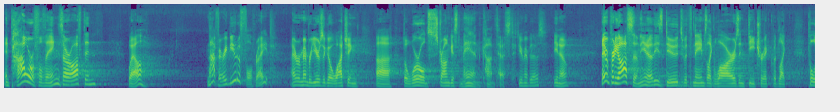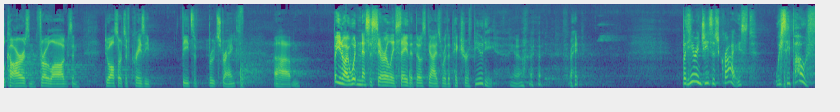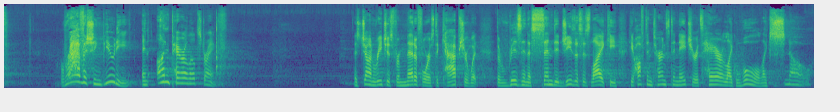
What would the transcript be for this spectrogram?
And powerful things are often, well, not very beautiful, right? I remember years ago watching uh, the world's strongest man contest. Do you remember those? You know, they were pretty awesome. You know, these dudes with names like Lars and Dietrich would like pull cars and throw logs and do all sorts of crazy feats of brute strength. Um, but you know, I wouldn't necessarily say that those guys were the picture of beauty. You know, right? But here in Jesus Christ, we see both ravishing beauty and unparalleled strength. As John reaches for metaphors to capture what the risen, ascended Jesus is like, he, he often turns to nature. Its hair like wool, like snow,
